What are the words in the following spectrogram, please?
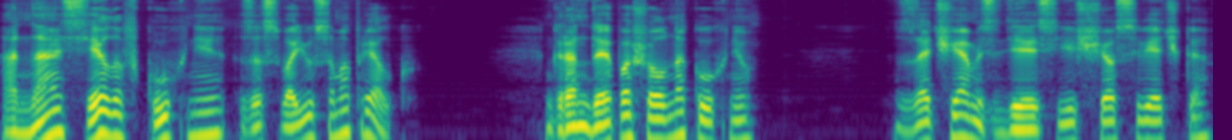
она села в кухне за свою самопрялку. Гранде пошел на кухню. Зачем здесь еще свечка?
